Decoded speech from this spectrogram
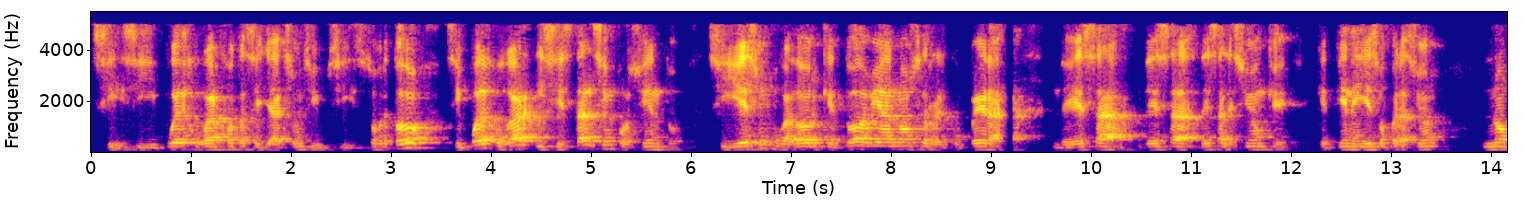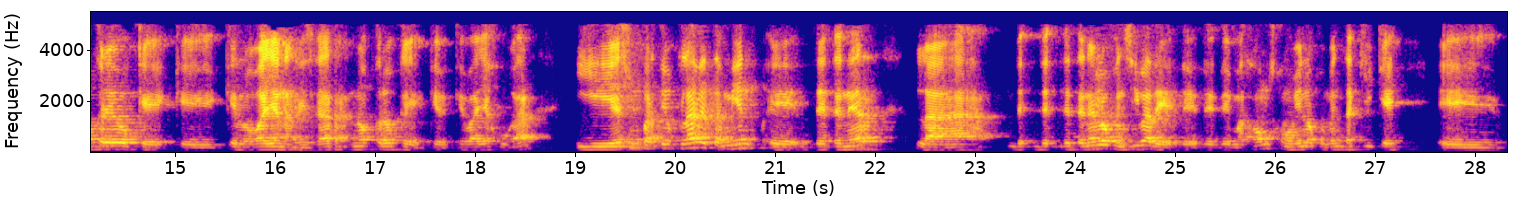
si, si puede jugar JC Jackson, si, si, sobre todo si puede jugar y si está al 100%, si es un jugador que todavía no se recupera de esa, de esa, de esa lesión que, que tiene y esa operación, no creo que, que, lo vayan a arriesgar, no creo que, que, vaya a jugar. Y es un partido clave también eh, de tener la de, tener la ofensiva de, de, Mahomes, como bien lo comenta aquí, que eh,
